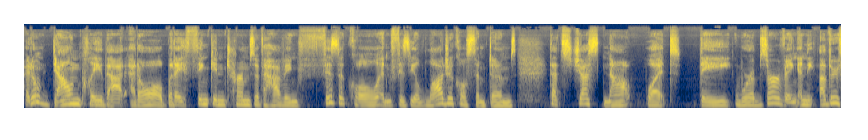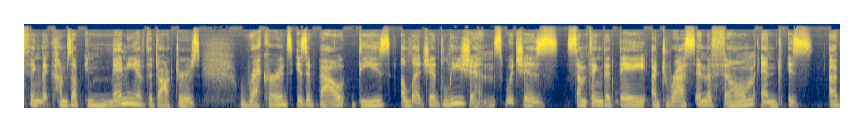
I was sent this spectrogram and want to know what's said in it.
I don't downplay that at all, but I think in terms of having physical and physiological symptoms, that's just not what they were observing. And the other thing that comes up in many of the doctors' records is about these alleged lesions, which is something that they address in the film and is a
